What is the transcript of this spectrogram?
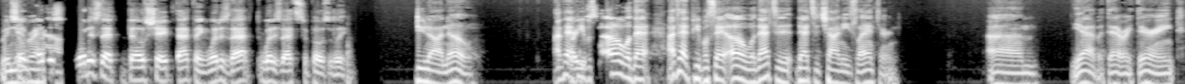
Remember so what, how, is, what is that bell shaped that thing? What is that? What is that supposedly? Do not know. I've had Are people you, say, "Oh, well, that." I've had people say, "Oh, well, that's a that's a Chinese lantern." Um, yeah, but that right there ain't.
